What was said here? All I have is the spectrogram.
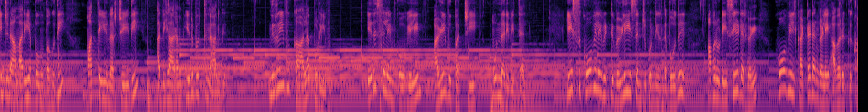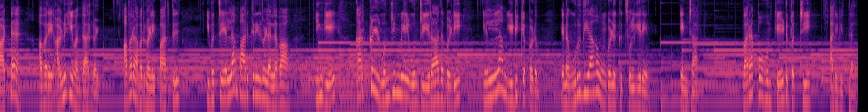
இன்று நாம் அறிய போகும் பகுதி மத்தையுணர் செய்தி அதிகாரம் இருபத்தி நான்கு. நிறைவு கால பொழிவு. எருசலேம் கோவிலின் அழிவு பற்றி முன்னறிவித்தல். இயேசு கோவிலை விட்டு வெளியே சென்று கொண்டிருந்த போது அவருடைய சீடர்கள் கோவில் கட்டடங்களை அவருக்கு காட்ட அவரை அணுகி வந்தார்கள். அவர் அவர்களை பார்த்து இவற்றையெல்லாம் பார்க்கிறீர்கள் அல்லவா? இங்கே கற்கள் ஒன்றின் மேல் ஒன்று இராதபடி எல்லாம் இடிக்கப்படும். என உறுதியாக உங்களுக்கு சொல்கிறேன் என்றார். வரப்போகும் கேடு பற்றி அறிவித்தல்.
